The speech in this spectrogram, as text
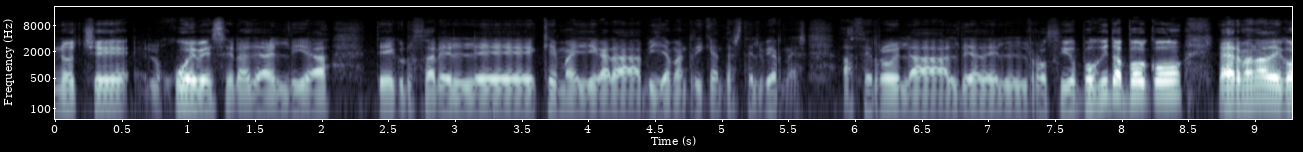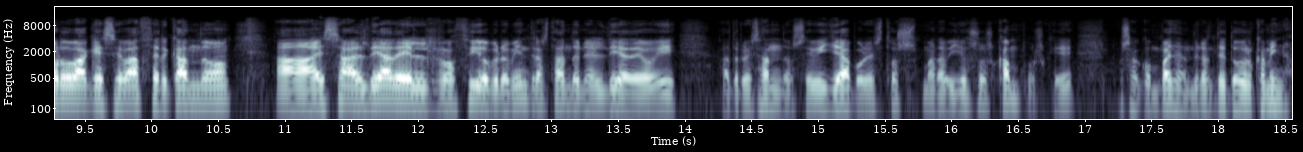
noche. El jueves será ya el día de cruzar el quema y llegar a Villa Manrique antes del viernes a en la aldea del Rocío. Poquito a poco la Hermandad de Córdoba que se va acercando a esa aldea del Rocío, pero mientras tanto en el día de hoy atravesando Sevilla por estos maravillosos campos que nos acompañan durante todo el camino.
